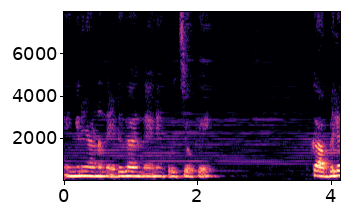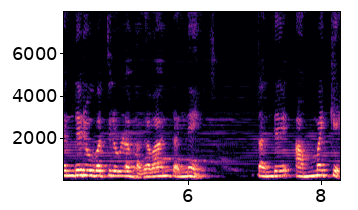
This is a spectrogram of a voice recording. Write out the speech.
എങ്ങനെയാണ് നേടുക എന്നതിനെക്കുറിച്ചൊക്കെ കപിലന്റെ രൂപത്തിലുള്ള ഭഗവാൻ തന്നെ തന്റെ അമ്മയ്ക്ക്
